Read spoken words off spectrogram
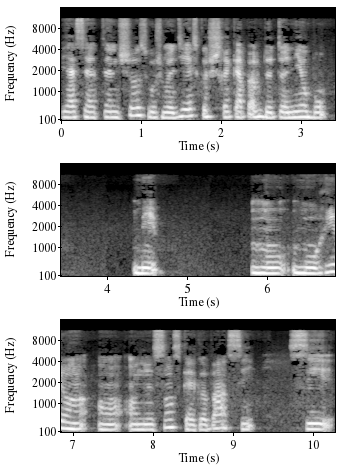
il y a certaines choses où je me dis est-ce que je serais capable de tenir bon? Mais mourir en, en, un sens quelque part, c'est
